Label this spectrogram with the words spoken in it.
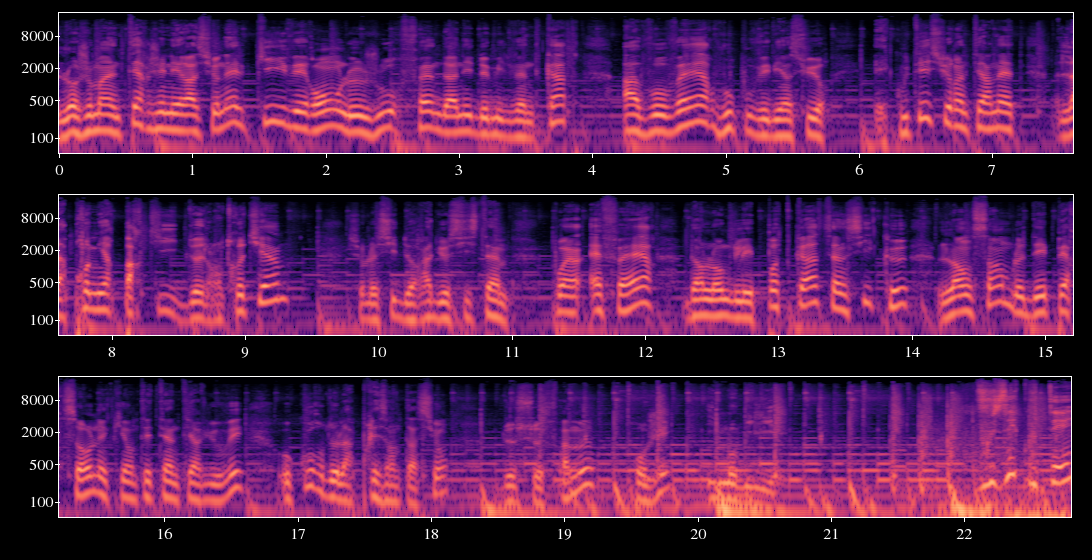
logements intergénérationnels qui verront le jour fin d'année 2024 à Vauvert. Vous pouvez bien sûr écouter sur internet la première partie de l'entretien sur le site de radiosystème.fr dans l'onglet podcast ainsi que l'ensemble des personnes qui ont été interviewées au cours de la présentation de ce fameux projet immobilier. Vous écoutez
